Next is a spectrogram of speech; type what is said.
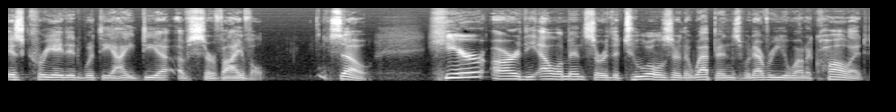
is created with the idea of survival. So, here are the elements or the tools or the weapons, whatever you want to call it,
